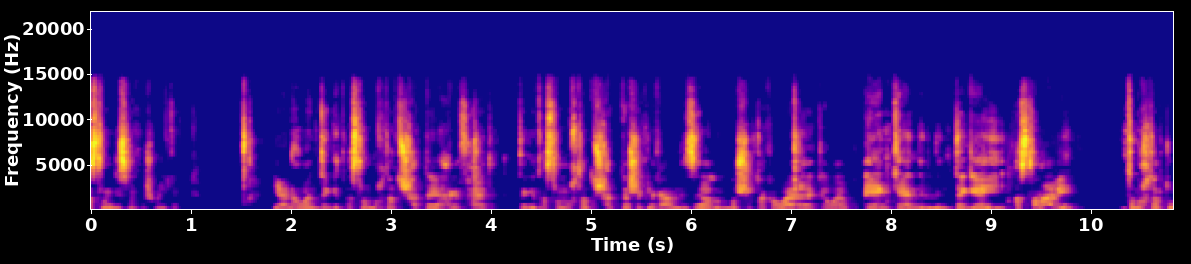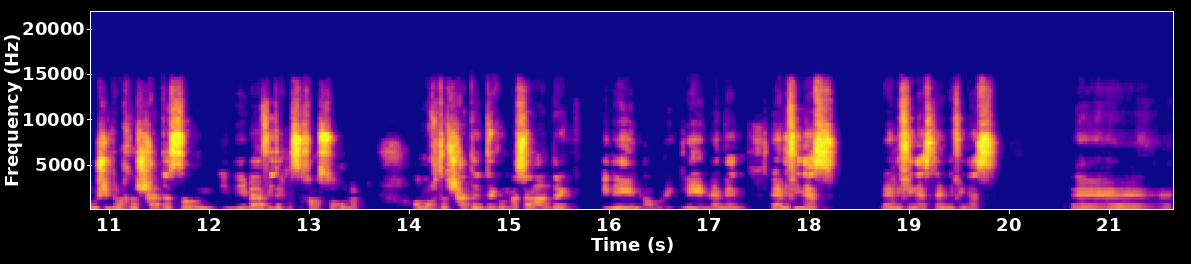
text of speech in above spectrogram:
أصلا جسمك مش ملكك. يعني هو انت جيت أصلا ما اخترتش حتى أي حاجة في حياتك. انت جيت أصلا ما اخترتش حتى شكلك عامل إزاي أو لون بشرتك أو عرقك أو ايا كان اللي انت جاي أصلا عليه انت ما اخترتوش. انت ما اخترتش حتى أصلا إن يبقى في إيدك مثل خمس صوابع أو ما اخترتش حتى انت يكون مثلا عندك إيدين أو رجلين. لأن لأن في ناس لأن في ناس لأن في ناس آه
